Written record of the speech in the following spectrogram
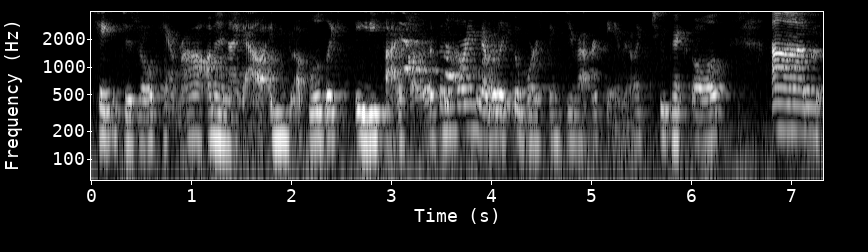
take a digital camera on a night out and you'd upload like 85 photos in the morning that were like the worst things you've ever seen. They're like two pixels. Um,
